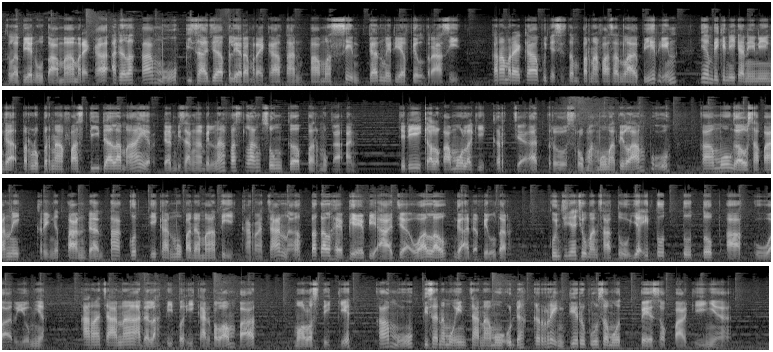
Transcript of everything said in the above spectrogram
Kelebihan utama mereka adalah kamu bisa aja pelihara mereka tanpa mesin dan media filtrasi. Karena mereka punya sistem pernafasan labirin yang bikin ikan ini nggak perlu bernafas di dalam air dan bisa ngambil nafas langsung ke permukaan. Jadi kalau kamu lagi kerja terus rumahmu mati lampu, kamu nggak usah panik, keringetan, dan takut ikanmu pada mati karena Cana bakal happy-happy aja walau nggak ada filter. Kuncinya cuma satu, yaitu tutup akuariumnya. Karena Cana adalah tipe ikan pelompat, molos dikit, kamu bisa nemuin canamu udah kering di rubung semut besok paginya.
